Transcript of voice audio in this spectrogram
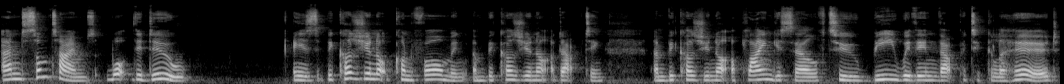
And sometimes what they do is because you're not conforming and because you're not adapting, and because you're not applying yourself to be within that particular herd,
